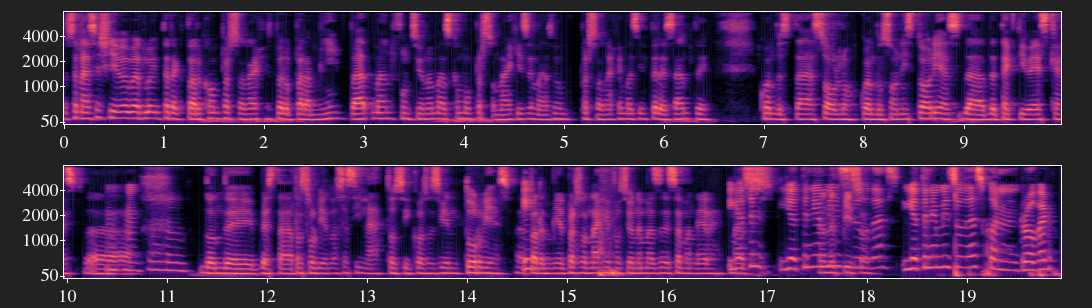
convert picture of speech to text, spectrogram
se me hace chido verlo interactuar con personajes, pero para mí Batman funciona más como personaje y se me hace un personaje más interesante cuando está solo, cuando son historias detectivescas, donde está resolviendo asesinatos y cosas bien turbias. Para mí el personaje funciona más de esa manera. yo, tenía mis dudas, yo tenía mis dudas con Robert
